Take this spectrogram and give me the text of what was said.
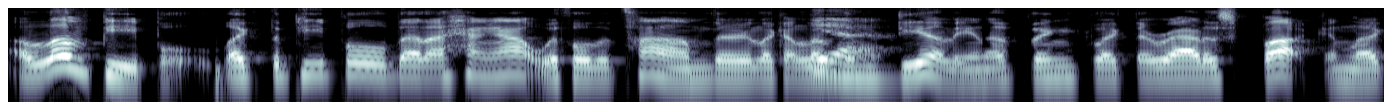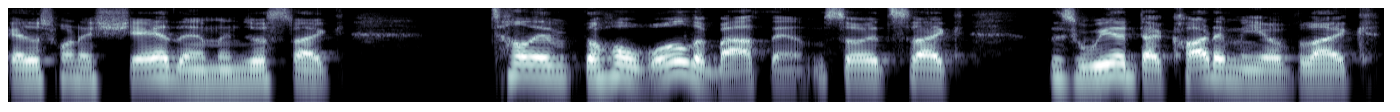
I love people, like the people that I hang out with all the time. They're like I love Yeah. them dearly, and I think like they're rad as fuck, and like I just want to share them and just like tell the whole world about them. So it's like this weird dichotomy of like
